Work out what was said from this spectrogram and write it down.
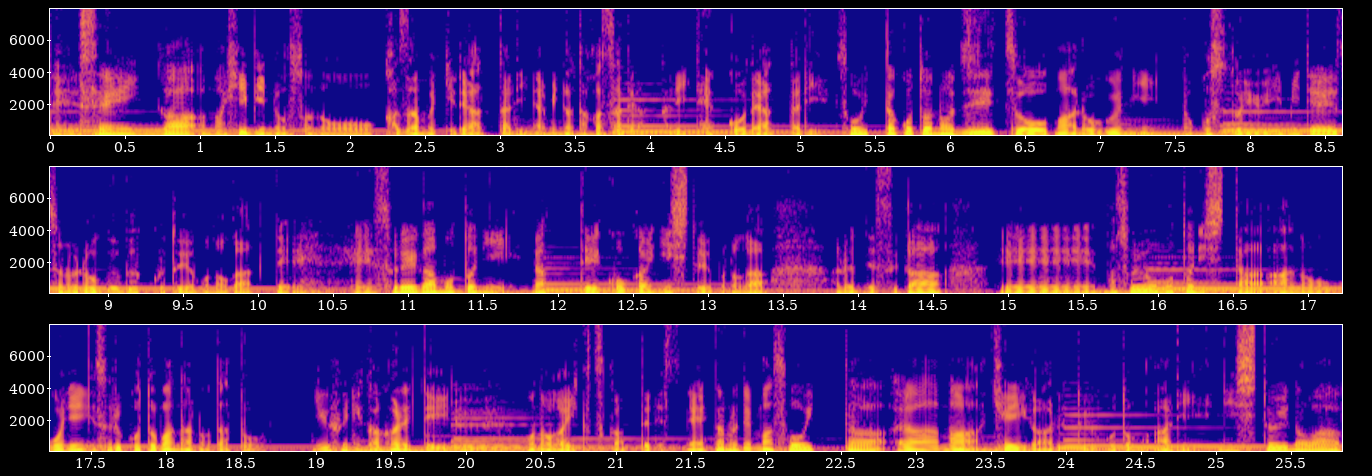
えー船員が、まあ、日々のその風向きであったり、波の高さであったり、天候であったり、そういったことの事実を、まあ、ログに残すという意味で、そのログブックというものがあって、えーそれが元になって公開日誌というものがあるんですが、えまあ、それを元にしたあの語源にする言葉なのだというふうに書かれているものがいくつかあってですね。なので、まあそういったあまあ経緯があるということもあり、日誌というのは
